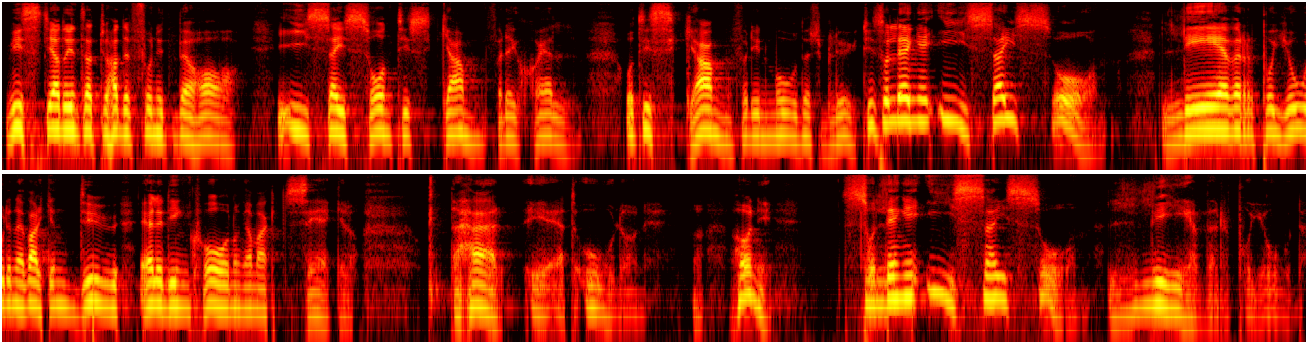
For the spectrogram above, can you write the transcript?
Visste jag då inte att du hade funnit behag i Isais son till skam för dig själv och till skam för din moders blyg. Till så länge Isais son lever på jorden är varken du eller din konungamakt säker. Det här är ett ord, hörni. Hörni, så länge Isais son lever på jorden,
